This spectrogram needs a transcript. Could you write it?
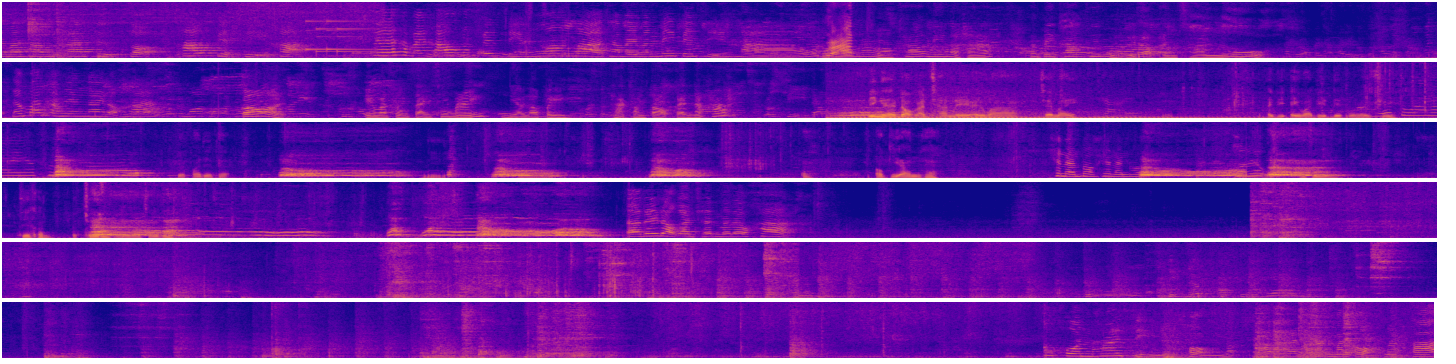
จะมาทำการสืบเสาะข้าวเปลี่ยนสีค่ะ แม่ทำไมข้าวมันเป็นสีม่วงล่ะทำไมมันไม่เป็นสีขาว What? อ๋ข้าวนี้เหรอคะ มันเป็นข้าวที่หุงด้วยดอกอัญชันลูก แล้วมาทำยังไงเหรอคะ ก็เอวาสงสัยใช่ไหม เดี๋ยวเราไปหาคำตอบกันนะคะ นี่ไงดอกอัญชันเลยไอวา ใช่ไหมใช่ไอดิไอวาดิดเด็ดมาหน่อยสิ ส เดี๋ยวป้าเด็ดฮะนี่อะเอากี่อันคะแค่นั้นพอแค่นั้นพอพอแล้วเอาถือถือก่อนชูดิไอวาชูดิเราได้ดอกอัญชันมาแล้วค่ะ สีเลือดออกแล้ว ต้อง คนให้สีของหน่อยอันชันมันออกนะคะ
